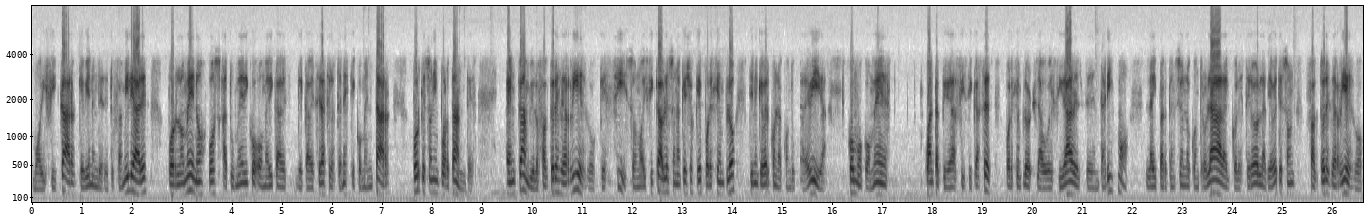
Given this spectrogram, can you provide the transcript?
modificar, que vienen desde tus familiares, por lo menos vos a tu médico o médica de cabecera se los tenés que comentar porque son importantes. En cambio, los factores de riesgo que sí son modificables son aquellos que, por ejemplo, tienen que ver con la conducta de vida, cómo comes, cuánta actividad física haces, por ejemplo, la obesidad, el sedentarismo, la hipertensión no controlada, el colesterol, la diabetes son factores de riesgo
